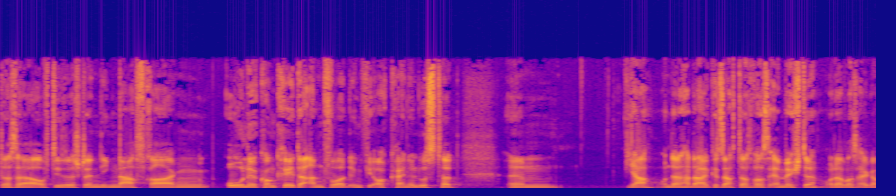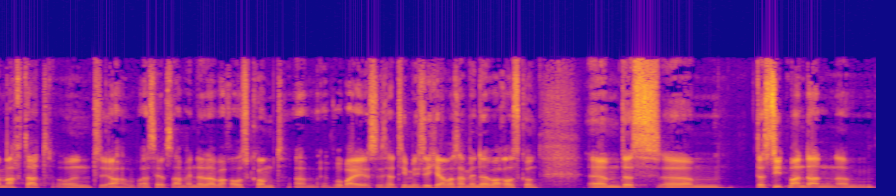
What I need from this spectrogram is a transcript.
dass er auf diese ständigen Nachfragen ohne konkrete Antwort irgendwie auch keine Lust hat. Ähm, ja, und dann hat er halt gesagt, das, was er möchte oder was er gemacht hat. Und ja, was jetzt am Ende dabei rauskommt, ähm, wobei es ist ja ziemlich sicher, was am Ende dabei rauskommt, ähm, das, ähm, das sieht man dann. Ähm,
